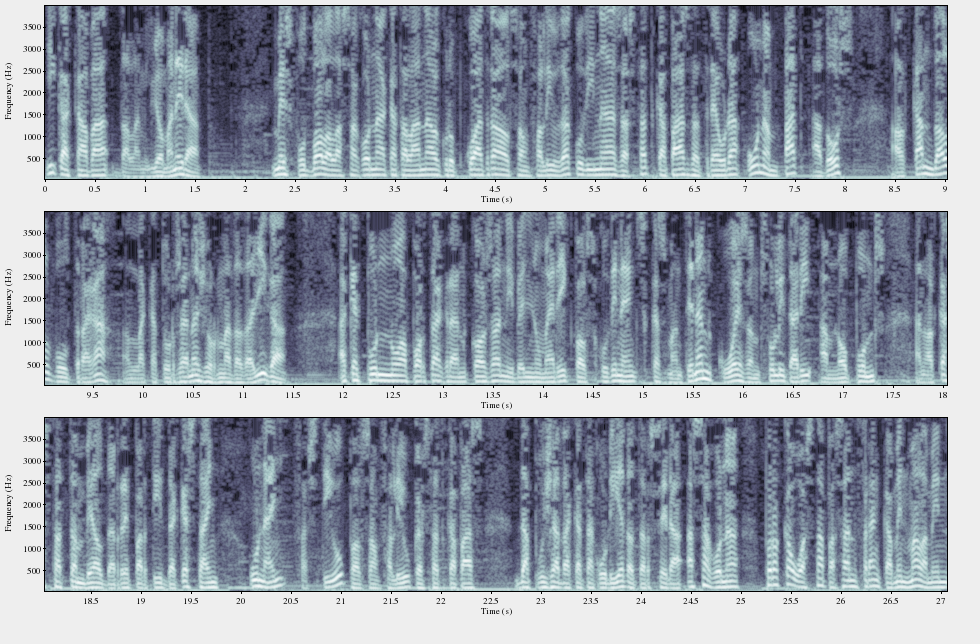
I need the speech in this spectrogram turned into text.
i que acaba de la millor manera. Més futbol a la segona catalana, el grup 4, el Sant Feliu de Codines, ha estat capaç de treure un empat a dos al camp del Voltregà en la 14a jornada de Lliga. Aquest punt no aporta gran cosa a nivell numèric pels codinencs que es mantenen coers en solitari amb 9 punts en el que ha estat també el darrer partit d'aquest any, un any festiu pel Sant Feliu que ha estat capaç de pujar de categoria de tercera a segona però que ho està passant francament malament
